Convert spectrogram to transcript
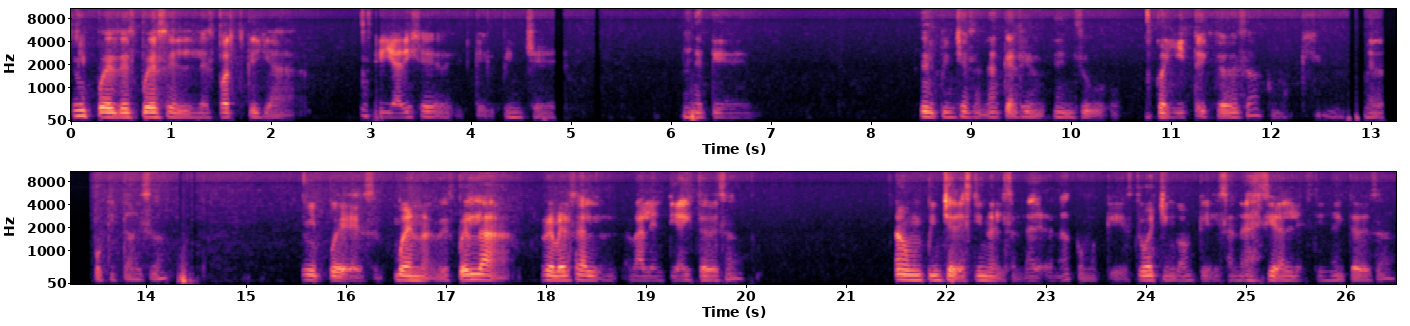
Y pues después el spot que ya, que ya dije, que el pinche que el pinche Sanaka en, en su cuellito y todo eso, como que me da un poquito eso. Y pues, bueno, después la reversa la valentía y todo eso. A un pinche destino del Sanadero, ¿no? Como que estuvo chingón que el Sanadero hiciera el destino y todo eso.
